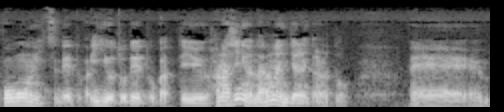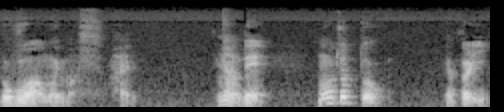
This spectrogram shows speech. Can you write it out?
高音質でとかいい音でとかっていう話にはならないんじゃないかなと、えー、僕は思います。はい。なので、もうちょっと、やっぱり、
